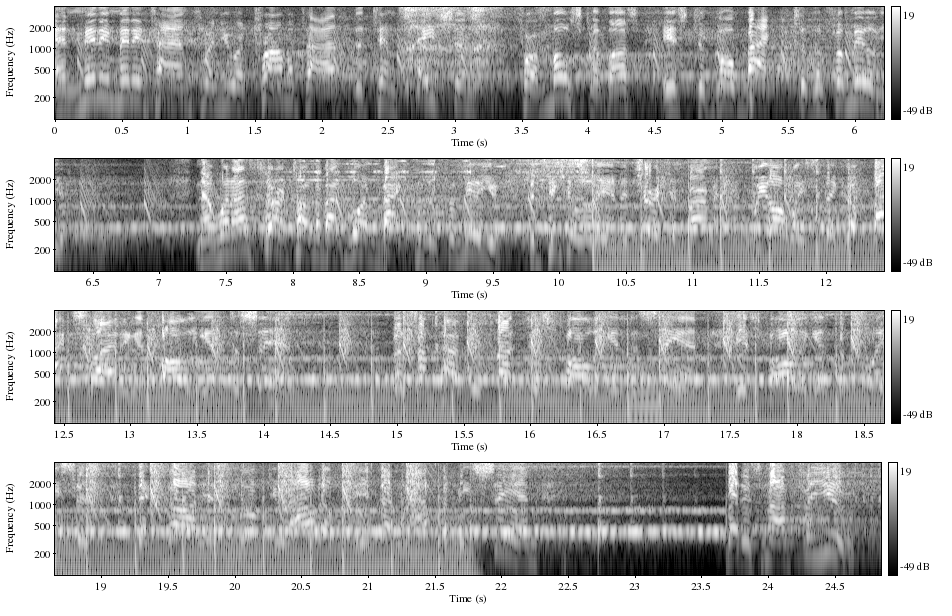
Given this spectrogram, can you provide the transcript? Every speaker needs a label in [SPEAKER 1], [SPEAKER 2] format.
[SPEAKER 1] And many, many times when you are traumatized, the temptation for most of us is to go back to the familiar. Now, when I start talking about going back to the familiar, particularly in the church environment, we always think of backsliding and falling into sin. But sometimes it's not just falling into sin, it's falling into places that God has moved you out of. It doesn't have to be sin, but it's not for you.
